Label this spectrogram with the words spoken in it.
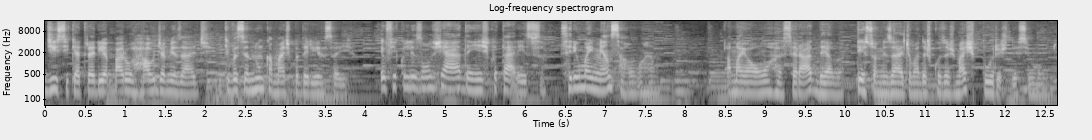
Disse que atraria para o hall de amizade e que você nunca mais poderia sair. Eu fico lisonjeada em escutar isso. Seria uma imensa honra. A maior honra será a dela. Ter sua amizade é uma das coisas mais puras desse mundo.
